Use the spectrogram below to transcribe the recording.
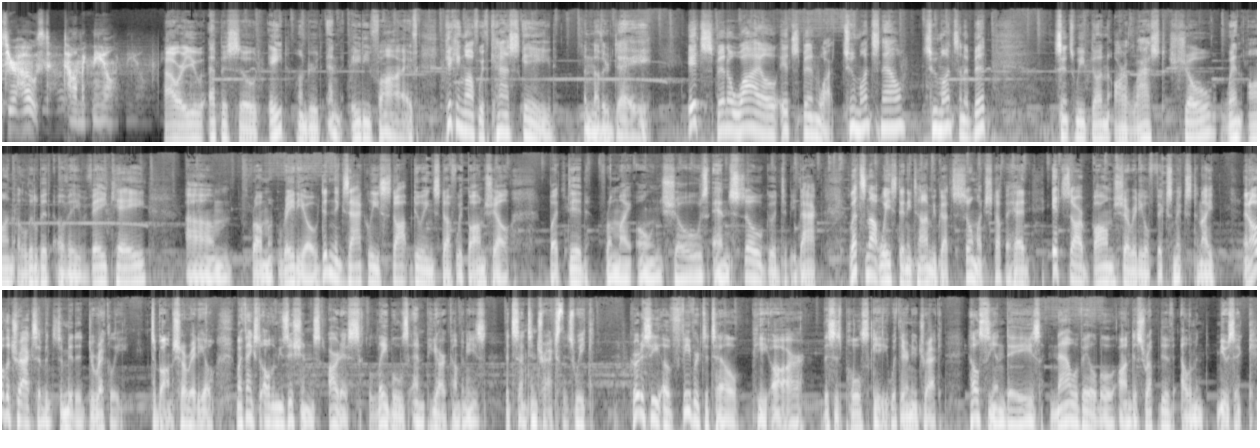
is your host, Tom McNeil. How are you? Episode 885. Kicking off with Cascade, another day. It's been a while. It's been what, two months now? Two months and a bit since we've done our last show. Went on a little bit of a vacay. Um, from radio. Didn't exactly stop doing stuff with Bombshell, but did from my own shows. And so good to be back. Let's not waste any time. We've got so much stuff ahead. It's our Bombshell Radio Fix Mix tonight, and all the tracks have been submitted directly to Bombshell Radio. My thanks to all the musicians, artists, labels, and PR companies that sent in tracks this week. Courtesy of Fever to Tell PR, this is Polsky with their new track, Halcyon Days, now available on Disruptive Element Music.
